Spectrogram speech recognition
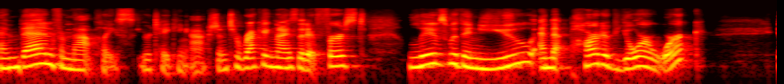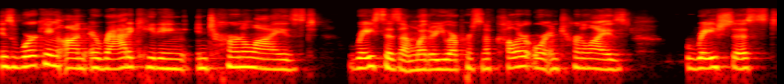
And then from that place you're taking action to recognize that at first lives within you and that part of your work is working on eradicating internalized racism, whether you are a person of color or internalized racist,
